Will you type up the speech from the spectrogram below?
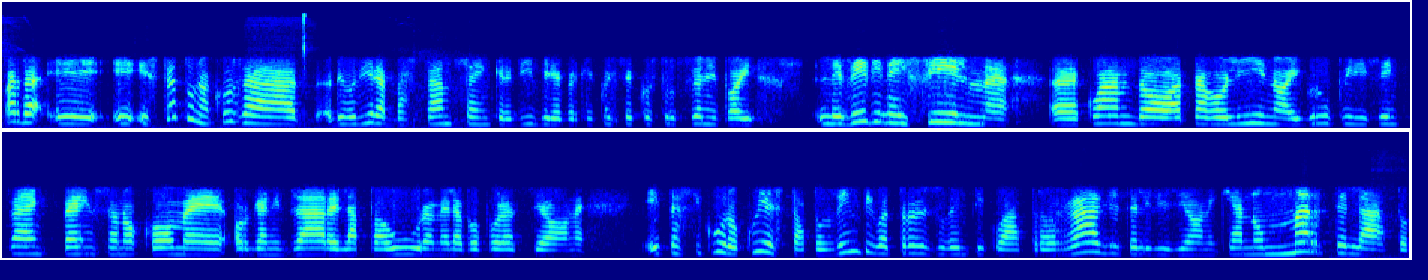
Guarda, è, è, è, stata una cosa, devo dire, abbastanza incredibile perché queste costruzioni poi le vedi nei film eh, quando a tavolino i gruppi di think tank pensano come organizzare la paura nella popolazione e ti assicuro qui è stato 24 ore su 24 radio e televisioni che hanno martellato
